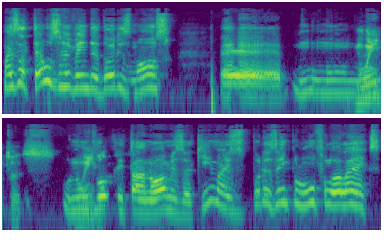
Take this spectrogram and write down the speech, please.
Mas até os revendedores nossos. É, muitos. Não muitos. vou citar nomes aqui, mas, por exemplo, um falou, Alex,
